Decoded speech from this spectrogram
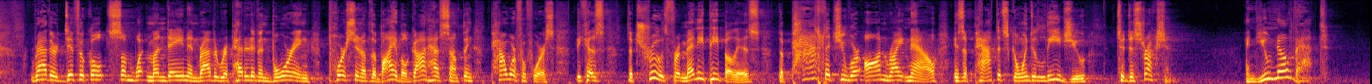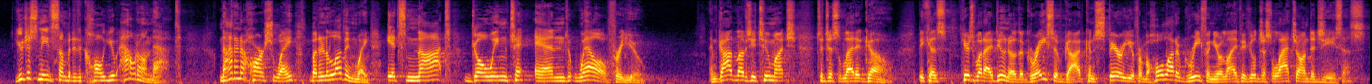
rather difficult, somewhat mundane, and rather repetitive and boring portion of the Bible, God has something powerful for us. Because the truth for many people is the path that you are on right now is a path that's going to lead you to destruction. And you know that. You just need somebody to call you out on that. Not in a harsh way, but in a loving way. It's not going to end well for you. And God loves you too much to just let it go. Because here's what I do know the grace of God can spare you from a whole lot of grief in your life if you'll just latch on to Jesus.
